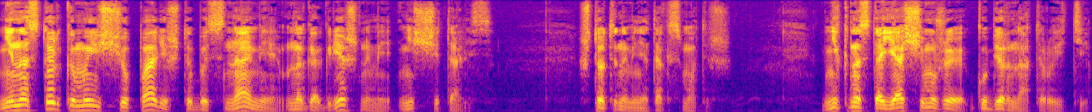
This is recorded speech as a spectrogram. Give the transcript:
Не настолько мы еще пали, чтобы с нами, многогрешными, не считались. Что ты на меня так смотришь? Не к настоящему же губернатору идти.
